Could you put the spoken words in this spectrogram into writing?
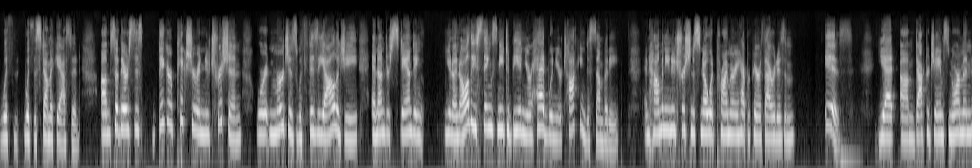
with with the stomach acid. Um, so there's this bigger picture in nutrition where it merges with physiology and understanding. You know, and all these things need to be in your head when you're talking to somebody. And how many nutritionists know what primary hyperparathyroidism is? Yet, um, Dr. James Norman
